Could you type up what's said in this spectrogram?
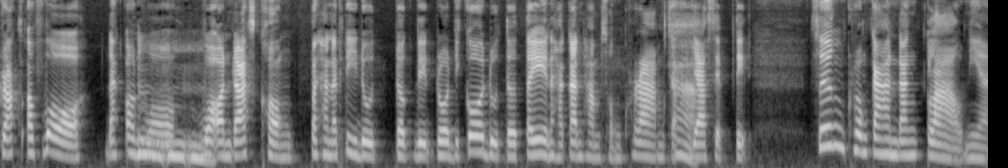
drugs of war drug on war อืมอืม war on drugs ของประธานาธิบดีดูโรดิโกดูเตเต้นะคะการทำสงครามกับค่ะยาเสพติด ซึ่งโครงการดังกล่าวเนี่ย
